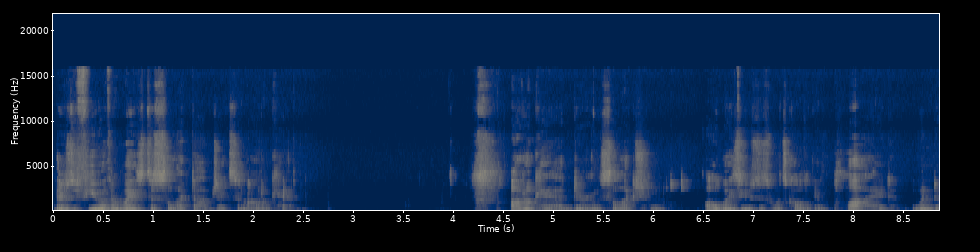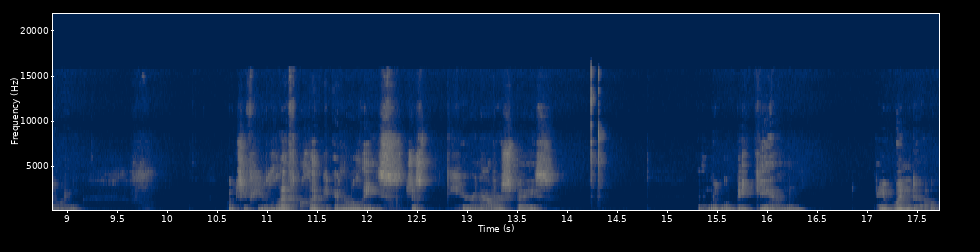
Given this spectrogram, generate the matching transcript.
There's a few other ways to select objects in AutoCAD. AutoCAD, during selection, always uses what's called implied windowing, which if you left click and release just here in outer space, then it will begin a window.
